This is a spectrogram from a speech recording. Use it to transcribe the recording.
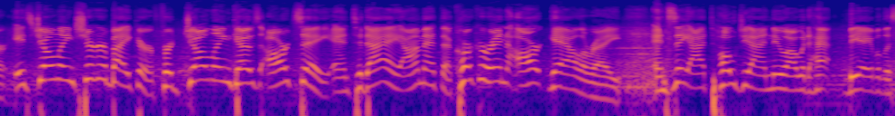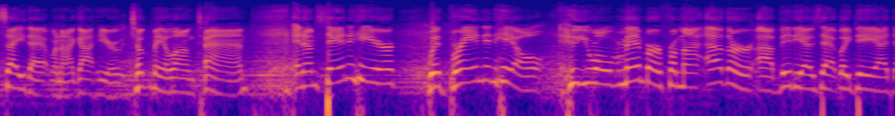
There. It's Jolene Sugarbaker for Jolene Goes Artsy, and today I'm at the Corcoran Art Gallery. And see, I told you I knew I would ha- be able to say that when I got here. It took me a long time. And I'm standing here with Brandon Hill, who you will remember from my other uh, videos that we did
